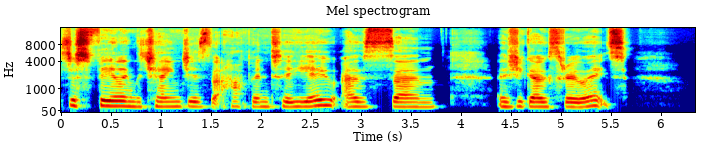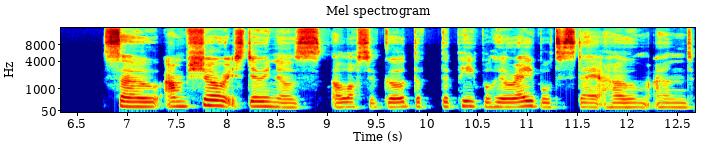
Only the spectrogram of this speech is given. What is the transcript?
just feeling the changes that happen to you as um, as you go through it. So I'm sure it's doing us a lot of good. The the people who are able to stay at home and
